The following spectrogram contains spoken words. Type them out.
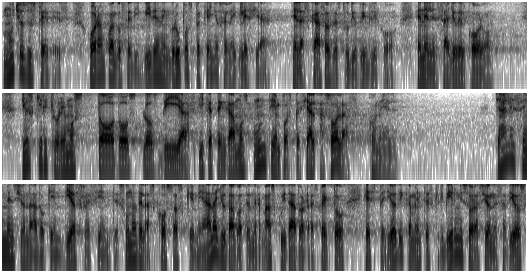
Muchos de ustedes oran cuando se dividen en grupos pequeños en la iglesia, en las casas de estudio bíblico, en el ensayo del coro. Dios quiere que oremos todos los días y que tengamos un tiempo especial a solas con Él. Ya les he mencionado que en días recientes una de las cosas que me han ayudado a tener más cuidado al respecto es periódicamente escribir mis oraciones a Dios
